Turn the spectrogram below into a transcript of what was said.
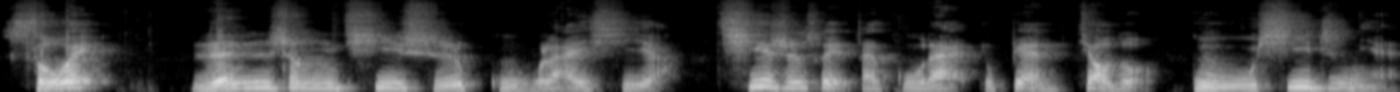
所谓人生七十古来稀啊，七十岁在古代就变叫做古稀之年。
